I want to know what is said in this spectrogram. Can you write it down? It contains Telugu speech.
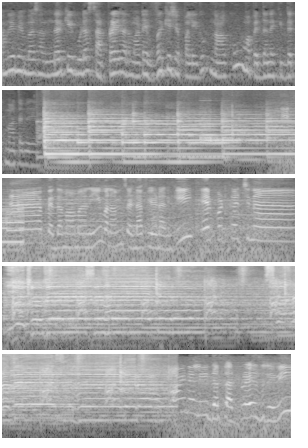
ఫ్యామిలీ మెంబర్స్ అందరికీ కూడా సర్ప్రైజ్ అనమాట ఎవరికీ చెప్పలేదు. నాకు మా పెద్దన్నకి ఇద్దరికి మాత్రమే పెద్ద మామని మనం సెండ్ ఆఫ్ చేయడానికి ఎయిర్పోర్ట్కి వచ్చిన. ఫైనలీ ద సర్ప్రైజ్ రివీ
